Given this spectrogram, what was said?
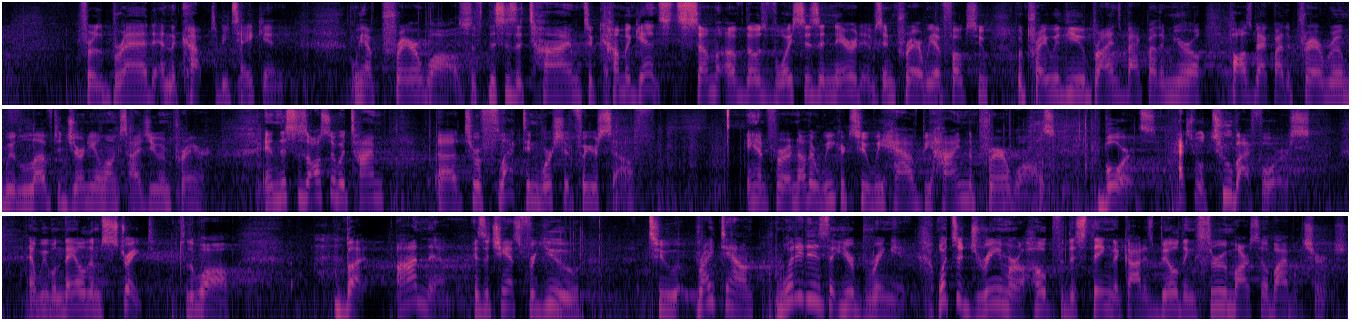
for the bread and the cup to be taken. We have prayer walls. This is a time to come against some of those voices and narratives in prayer, we have folks who would pray with you. Brian's back by the mural, Paul's back by the prayer room. We'd love to journey alongside you in prayer. And this is also a time uh, to reflect and worship for yourself. And for another week or two, we have behind the prayer walls boards, actual two by fours, and we will nail them straight to the wall. But on them is a chance for you to write down what it is that you're bringing. What's a dream or a hope for this thing that God is building through Mars Hill Bible Church?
